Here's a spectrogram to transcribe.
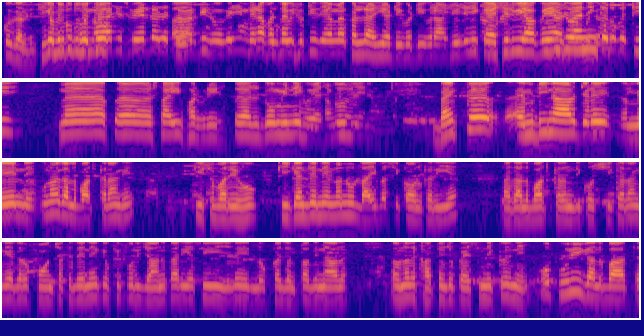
ਕੋਈ ਗੱਲ ਨਹੀਂ ਠੀਕ ਹੈ ਬਿਲਕੁਲ। ਤੁਸੀਂ ਮੈਂ ਦੇਖੋ ਅੱਜ ਸਵੇਰ ਦਾ 4 ਦਿਨ ਹੋ ਗਏ ਜੀ ਮੇਰਾ ਬੰਦਾ ਵੀ ਛੁੱਟੀ ਤੇ ਆ ਮੈਂ ਕੱਲਾ ਜੀ ਅੱਡੀ ਵੱਡੀ ਬ੍ਰਾਂਚ ਵਿੱਚ। ਜੀ ਕੈਸ਼ੀਅਰ ਵੀ ਆਪੇ ਤੁਸੀਂ ਜੁਆਇਨਿੰਗ ਕਦੋਂ ਕੀਤੀ? ਮੈਂ ਅ, 27 ਫਰਵਰੀ 2 ਮਹੀਨੇ ਹੀ ਹੋਇਆ ਸਮਝੋ ਜੀ ਬੈਂਕ ਡੀ ਨਾਲ ਜਿਹੜੇ ਮੇਨ ਨੇ ਉਹਨਾਂ ਨਾਲ ਗੱਲਬਾਤ ਕਰਾਂਗੇ ਕਿ ਇਸ ਬਾਰੇ ਉਹ ਕੀ ਕਹਿੰਦੇ ਨੇ ਉਹਨਾਂ ਨੂੰ ਲਾਈਵ ਅਸੀਂ ਕਾਲ ਕਰੀ ਹੈ ਤਾਂ ਗੱਲਬਾਤ ਕਰਨ ਦੀ ਕੋਸ਼ਿਸ਼ ਕਰਾਂਗੇ ਅਗਰ ਉਹ ਫੋਨ ਚੱਕਦੇ ਨੇ ਕਿਉਂਕਿ ਪੂਰੀ ਜਾਣਕਾਰੀ ਅਸੀਂ ਜਿਹੜੇ ਲੋਕਾਂ ਜਨਤਾ ਦੇ ਨਾਲ ਉਹਨਾਂ ਦੇ ਖਾਤੇ ਵਿੱਚੋਂ ਪੈਸੇ ਨਿਕਲੇ ਨੇ ਉਹ ਪੂਰੀ ਗੱਲਬਾਤ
